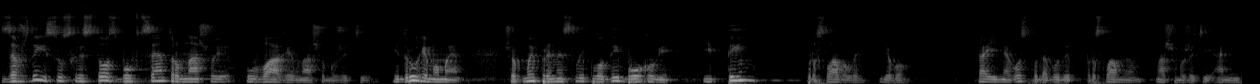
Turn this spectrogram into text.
завжди Ісус Христос був центром нашої уваги в нашому житті. І другий момент, щоб ми принесли плоди Богові і тим прославили Його. Хай ім'я Господа буде прославлено в нашому житті. Амінь.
